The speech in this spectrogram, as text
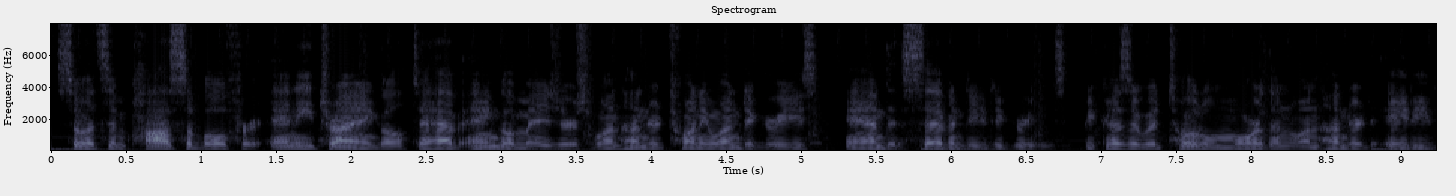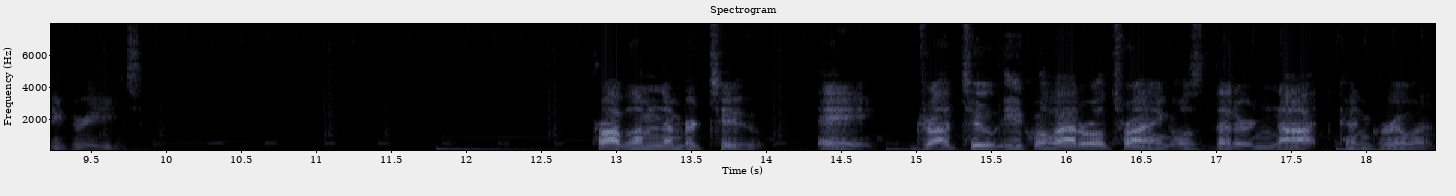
So it's impossible for any triangle to have angle measures 121 degrees and 70 degrees because it would total more than 180 degrees. Problem number two. A. Draw two equilateral triangles that are not congruent.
